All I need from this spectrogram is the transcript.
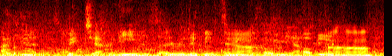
I can't speak Japanese. I really need someone Yeah. to help me out here. Uh huh.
